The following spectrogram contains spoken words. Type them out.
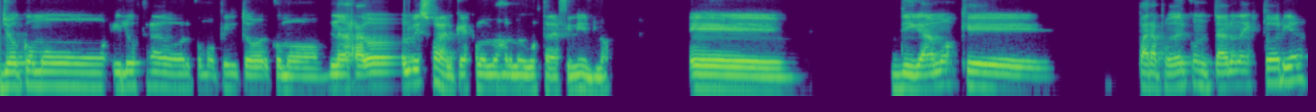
yo como ilustrador, como pintor, como narrador visual, que es como mejor me gusta definirlo, eh, digamos que para poder contar una historia,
